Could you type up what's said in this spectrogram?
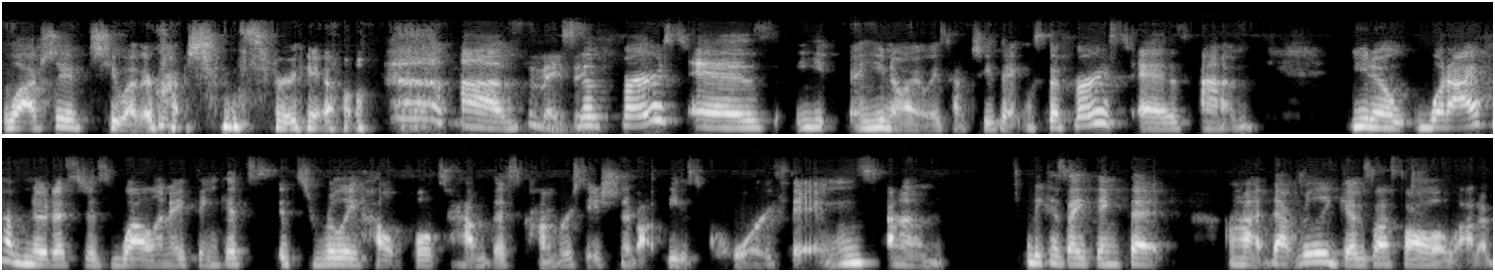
well, actually, I have two other questions for you. Um, Amazing. The first is, you, you, know, I always have two things. The first is, um, you know what i have noticed as well and i think it's it's really helpful to have this conversation about these core things um, because i think that uh, that really gives us all a lot of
